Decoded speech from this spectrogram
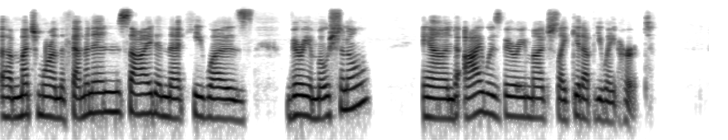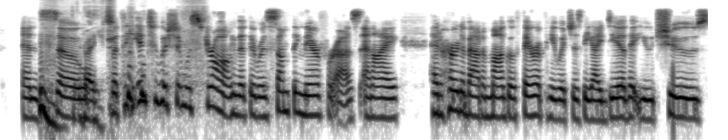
uh, much more on the feminine side in that he was very emotional. And I was very much like, get up, you ain't hurt. And so, Right. but the intuition was strong that there was something there for us. And I had heard about imago therapy, which is the idea that you choose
